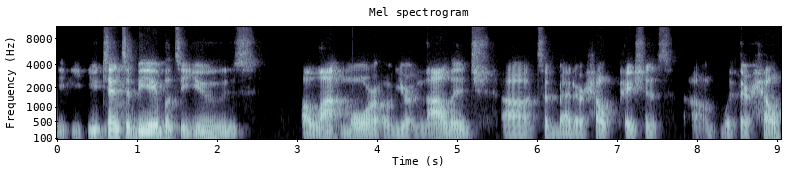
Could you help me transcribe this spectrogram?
y- you tend to be able to use a lot more of your knowledge uh, to better help patients um, with their health.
